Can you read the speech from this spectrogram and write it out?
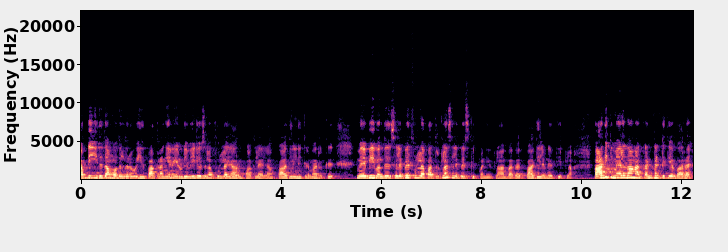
அப்படி இதுதான் முதல் தடவை இது பார்க்குறாங்க ஏன்னா என்னுடைய வீடியோஸ் எல்லாம் ஃபுல்லாக யாரும் பார்க்கல எல்லாம் பாதியில் நிற்கிற மாதிரி இருக்குது மேபி வந்து சில பேர் ஃபுல்லாக பார்த்துருக்கலாம் சில பேர் ஸ்கிப் பண்ணியிருக்கலாம் அதாவது பாதியில் நிறுத்தியிருக்கலாம் பாதிக்கு மேலே தான் நான் கண்டென்ட்டுக்கே வரேன்.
